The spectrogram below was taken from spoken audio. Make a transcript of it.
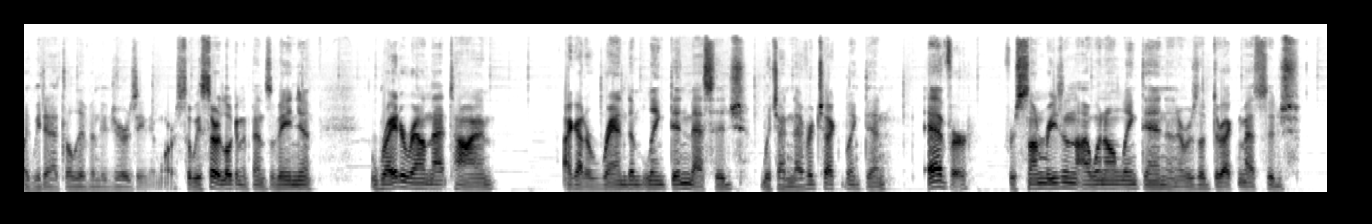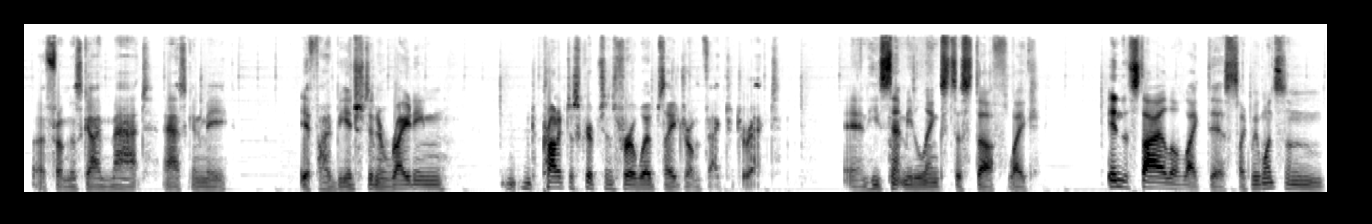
Like we didn't have to live in New Jersey anymore. So we started looking at Pennsylvania. Right around that time, I got a random LinkedIn message, which I never checked LinkedIn ever. For some reason, I went on LinkedIn and there was a direct message uh, from this guy, Matt, asking me if I'd be interested in writing product descriptions for a website, Drum Factory Direct. And he sent me links to stuff like in the style of like this. Like we want some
